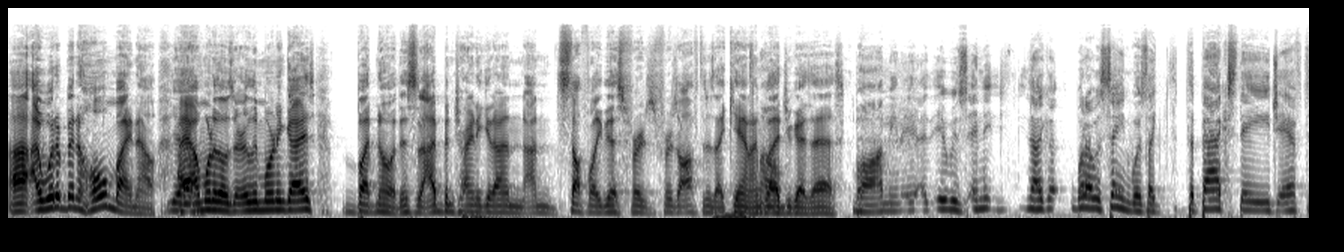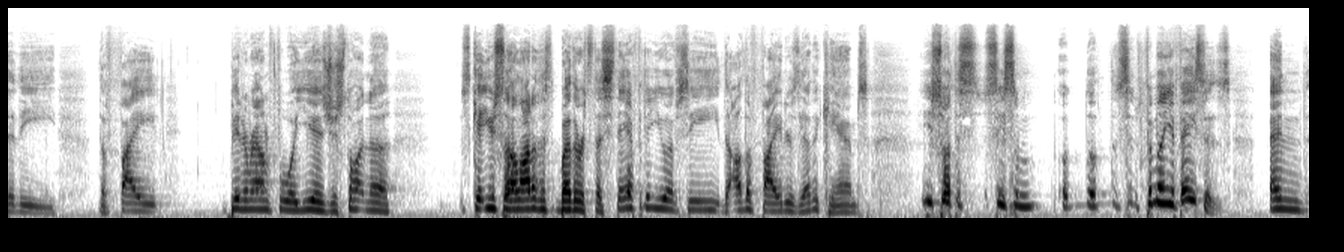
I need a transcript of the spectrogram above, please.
Uh, I would have been home by now. Yeah. I, I'm one of those early morning guys, but no, this is. I've been trying to get on on stuff like this for as, for as often as I can. I'm glad you guys asked. Well, I mean, it, it was, and it, like what I was saying was like the backstage after the the fight, been around for years. You're starting to get used to a lot of this, whether it's the staff of the UFC, the other fighters, the other camps. You start to see some uh, familiar faces, and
